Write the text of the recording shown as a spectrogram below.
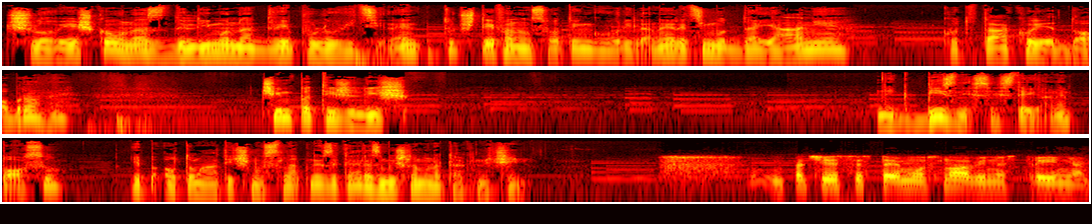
človeško v nas delimo na dve polovici. Ne? Tudi Štefanom smo o tem govorili. Recimo, dajanje kot tako je dobro, ne? čim pa ti želiš nek biznis iz tega, ne? posel, je pa avtomatično slab. Ne? Zakaj razmišljamo na tak način? Pa če se s tem v osnovi ne strinjam.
